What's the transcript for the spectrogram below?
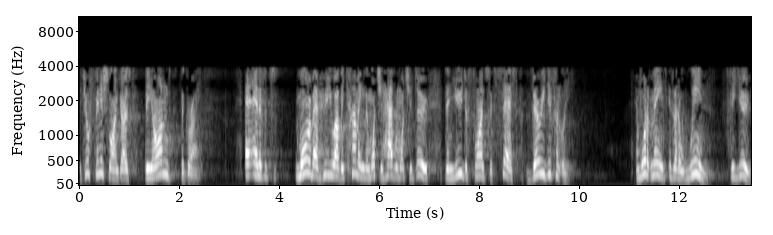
if your finish line goes beyond the grave, and if it's more about who you are becoming than what you have and what you do, then you define success very differently. And what it means is that a win for you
